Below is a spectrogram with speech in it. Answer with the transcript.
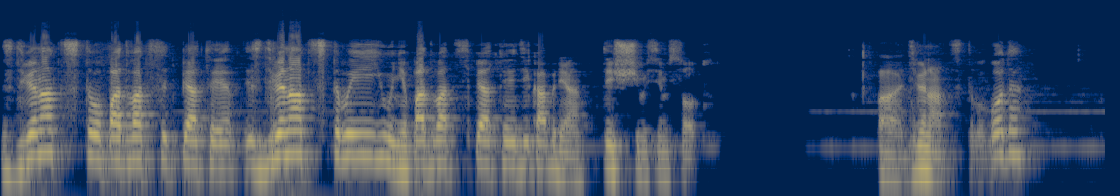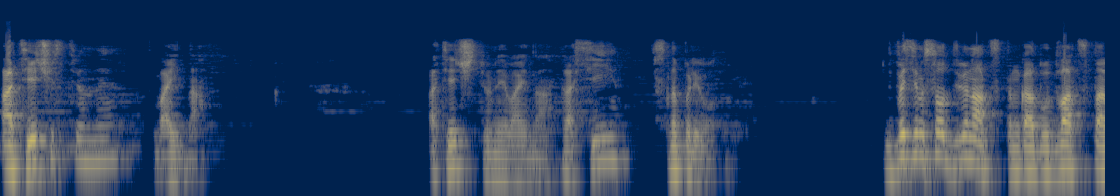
С 12 по 25, с 12 июня по 25 декабря 1812 года Отечественная война. Отечественная война России с Наполеоном. В 812 году 22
